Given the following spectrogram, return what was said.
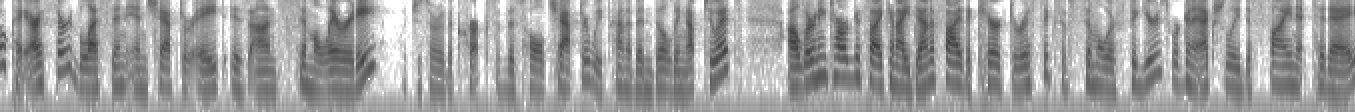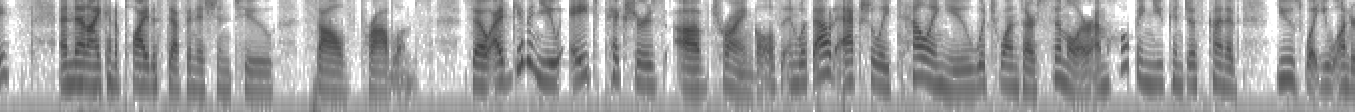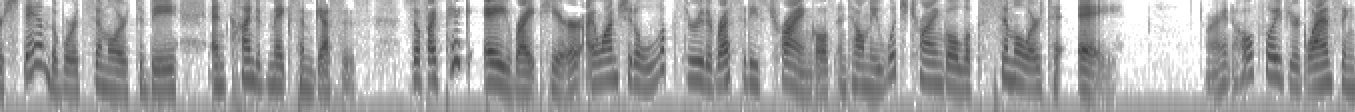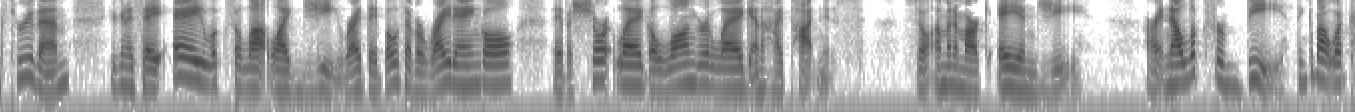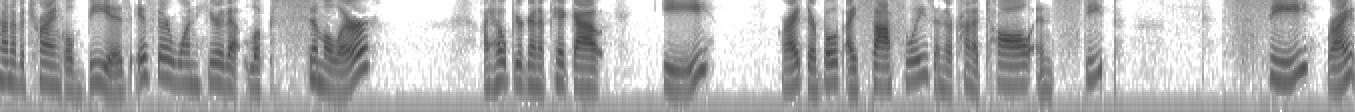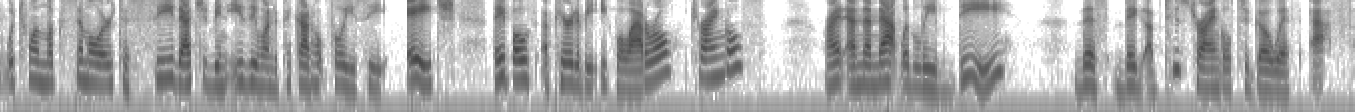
Okay, our third lesson in chapter 8 is on similarity which is sort of the crux of this whole chapter. We've kind of been building up to it. Uh, learning targets, I can identify the characteristics of similar figures. We're going to actually define it today, and then I can apply this definition to solve problems. So I've given you eight pictures of triangles, and without actually telling you which ones are similar, I'm hoping you can just kind of use what you understand the word similar to be and kind of make some guesses. So if I pick A right here, I want you to look through the rest of these triangles and tell me which triangle looks similar to A. All right, hopefully if you're glancing through them, you're going to say A looks a lot like G, right? They both have a right angle, they have a short leg, a longer leg, and a hypotenuse. So I'm going to mark A and G. All right, now look for B. Think about what kind of a triangle B is. Is there one here that looks similar? I hope you're going to pick out E. Right, they're both isosceles and they're kind of tall and steep. C, right, which one looks similar to C? That should be an easy one to pick out. Hopefully you see H. They both appear to be equilateral triangles, right? And then that would leave D, this big obtuse triangle, to go with F.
